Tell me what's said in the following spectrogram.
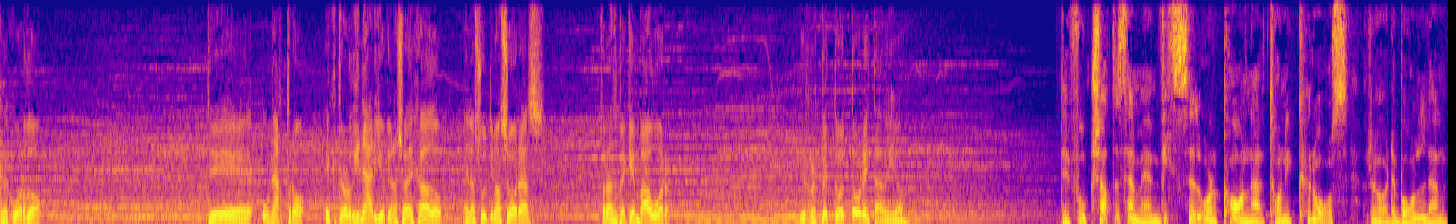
Recuerdo de un astro extraordinario que nos ha dejado en las últimas horas, Franz Beckenbauer, y respeto de todo el estadio. Det fortsatte sen med en visselorkan när Tony Kroos rörde bollen.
